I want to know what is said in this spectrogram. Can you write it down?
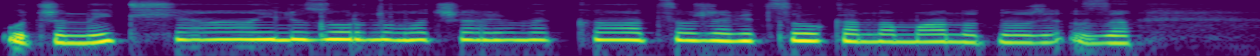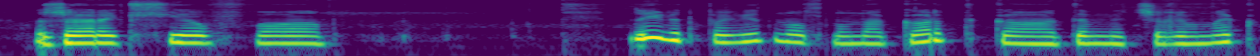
Учениця ілюзорного чарівника. Це вже відсилка на одну з- жреців. Ну і відповідно основна картка темний чарівник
